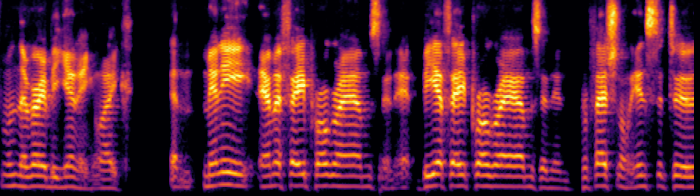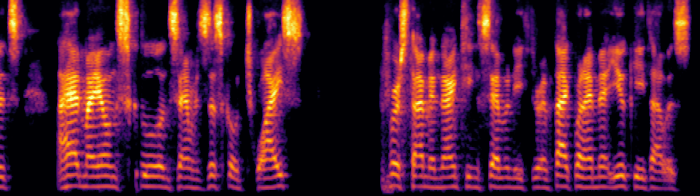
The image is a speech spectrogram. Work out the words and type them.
from the very beginning, like at many MFA programs and BFA programs and in professional institutes. I had my own school in San Francisco twice. The first time in 1973. In fact, when I met you, Keith, I was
